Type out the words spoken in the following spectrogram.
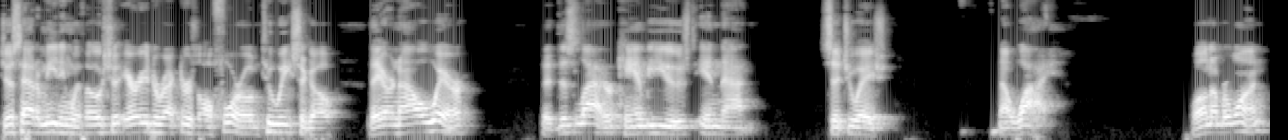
Just had a meeting with OSHA area directors, all four of them, two weeks ago. They are now aware that this ladder can be used in that situation. Now, why? Well, number one,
